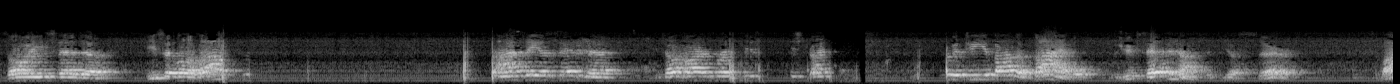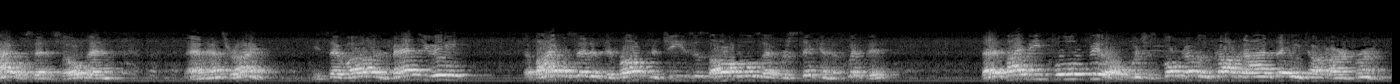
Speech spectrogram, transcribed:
So he said, uh, he said, well, about I... Isaiah said, uh, it's hard for his, He's trying to prove it to you by the Bible. Would you accept it? I said, yes, sir. The Bible said so, then, then that's right. He said, well, in Matthew 8, the Bible said that they brought to Jesus all those that were sick and afflicted, that it might be fulfilled, which is spoken of in the prophet Isaiah, he took our infirmities.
